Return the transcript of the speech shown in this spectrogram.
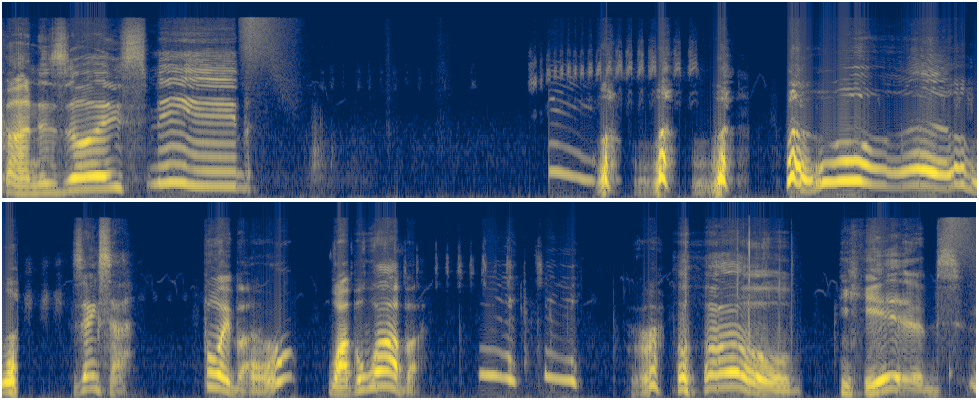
Kanazoi, Smeeb. Zengsa, Boiba, Wabba Wabba. Oh, Yibs.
